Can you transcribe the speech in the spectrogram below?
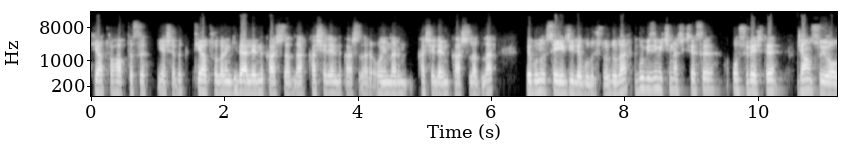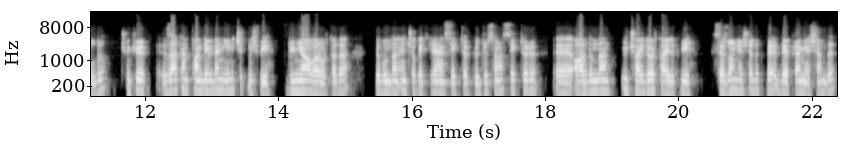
tiyatro haftası yaşadık. Tiyatroların giderlerini karşıladılar, kaşelerini karşıladılar, oyunların kaşelerini karşıladılar ve bunu seyirciyle buluşturdular. Bu bizim için açıkçası o süreçte can suyu oldu. Çünkü zaten pandemiden yeni çıkmış bir dünya var ortada ve bundan en çok etkilenen sektör kültür sanat sektörü. E, ardından 3 ay 4 aylık bir sezon yaşadık ve deprem yaşandı.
